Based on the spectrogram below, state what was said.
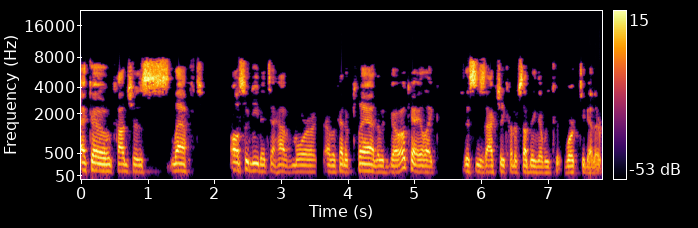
eco conscious left also needed to have more of a kind of plan that would go, okay, like this is actually kind of something that we could work together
